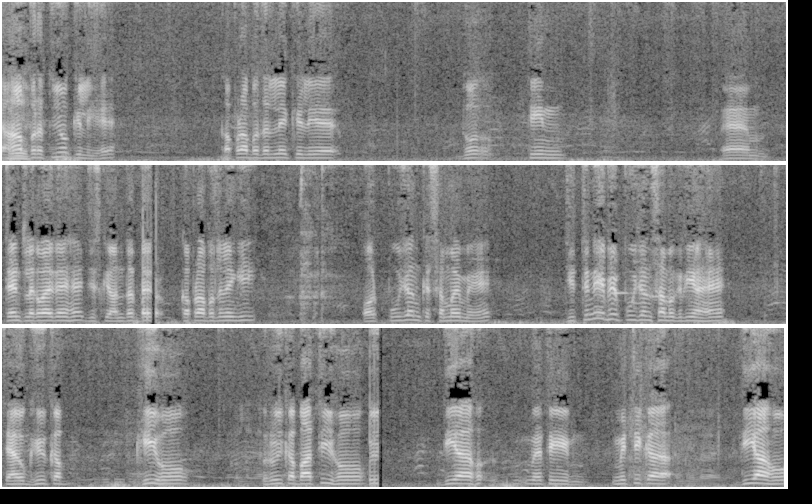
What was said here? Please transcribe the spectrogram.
यहाँ व्रतियों के लिए कपड़ा बदलने के लिए दो तीन टेंट लगवाए गए हैं जिसके अंदर कपड़ा बदलेंगी। और पूजन के समय में जितनी भी पूजन सामग्रियाँ हैं चाहे वो घी का घी हो रुई का बाती हो दिया हो मिट्टी का दिया हो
